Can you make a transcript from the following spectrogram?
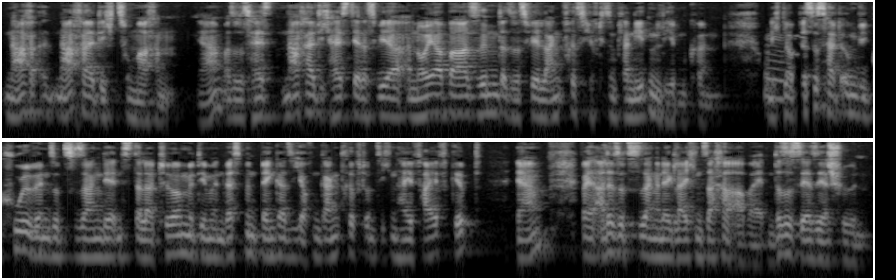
nach, nachhaltig zu machen. Ja, also das heißt, nachhaltig heißt ja, dass wir erneuerbar sind, also dass wir langfristig auf diesem Planeten leben können. Und mhm. ich glaube, das ist halt irgendwie cool, wenn sozusagen der Installateur mit dem Investmentbanker sich auf den Gang trifft und sich ein High Five gibt, ja, weil alle sozusagen an der gleichen Sache arbeiten. Das ist sehr, sehr schön.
